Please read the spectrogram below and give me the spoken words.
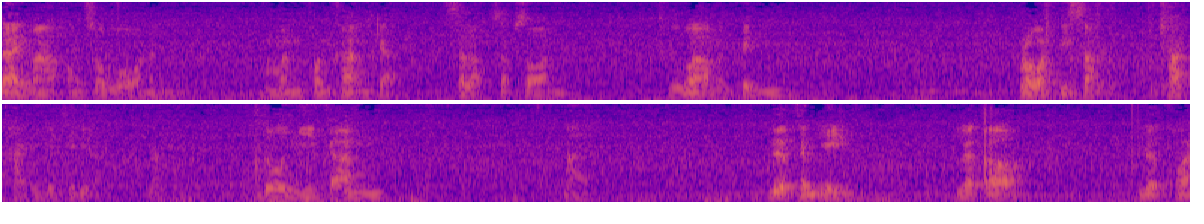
ได้มาของสวนั้นมันค่อนข้างจะสลับซับซ้อน ถือว่ามันเป็นประวัติศาสตร์ชาติไทยเลยทีเดียวนะโดยมีการเลือกกันเอง แล้วก็ เลือกไข้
